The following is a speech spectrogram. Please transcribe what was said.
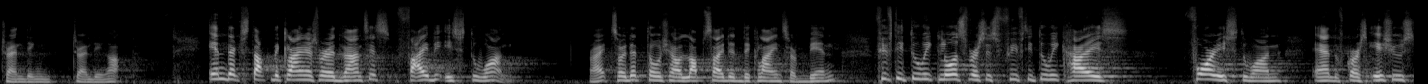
trending, trending up. Index stock decliners were advances, five is to one, right? So that tells you how lopsided declines have been. 52-week lows versus 52-week highs, four is to one. And of course, issues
